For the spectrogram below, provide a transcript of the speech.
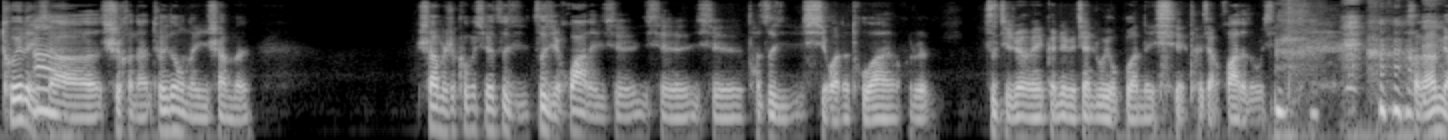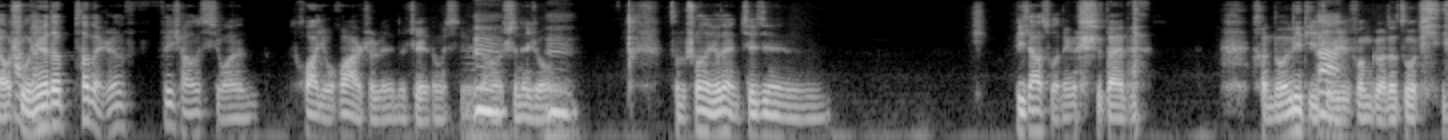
推了一下，是很难推动的一扇门。上面是科布西耶自己自己画的一些一些一些他自己喜欢的图案，或者自己认为跟这个建筑有关的一些他想画的东西，很难描述，因为他他本身非常喜欢画油画之类的这些东西，然后是那种、嗯怎么说呢，有点接近毕加索那个时代的 很多立体主义风格的作品。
